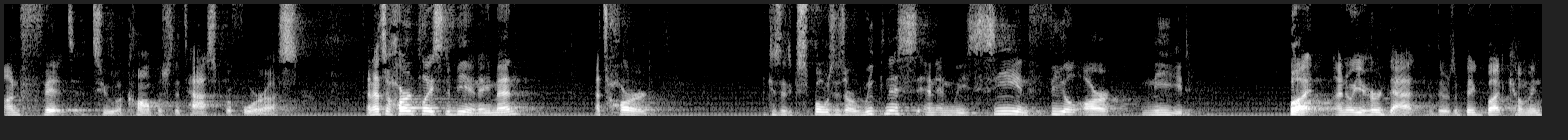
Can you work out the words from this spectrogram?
unfit to accomplish the task before us. And that's a hard place to be in, amen? That's hard because it exposes our weakness and, and we see and feel our need. But, I know you heard that, that there's a big but coming.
